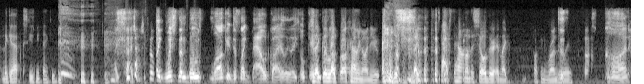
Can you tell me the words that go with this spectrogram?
and the gap. Excuse me, thank you. my gosh, just like wish them both luck and just like bowed quietly, like okay. He's like, good luck. We're all counting on you. And just like taps the hound on the shoulder and like fucking runs away. Oh God.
